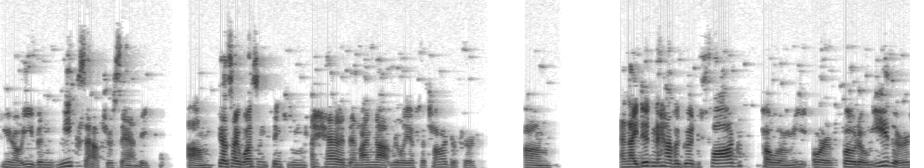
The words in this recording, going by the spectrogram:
you know, even weeks after Sandy um, because I wasn't thinking ahead and I'm not really a photographer. Um, and I didn't have a good fog poem e or photo either.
